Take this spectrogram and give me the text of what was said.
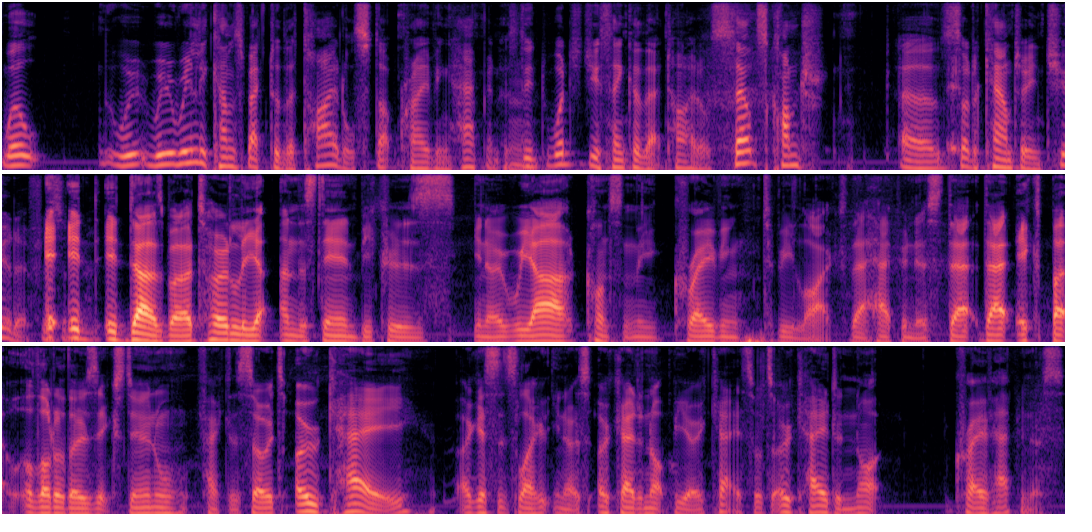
Well, we, we really comes back to the title, Stop Craving Happiness. Mm. Did, what did you think of that title? Sounds contr uh, sort of counterintuitive. It, it it does, but I totally understand because you know we are constantly craving to be liked, that happiness, that that ex- but a lot of those external factors. So it's okay. I guess it's like you know it's okay to not be okay. So it's okay to not crave happiness.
